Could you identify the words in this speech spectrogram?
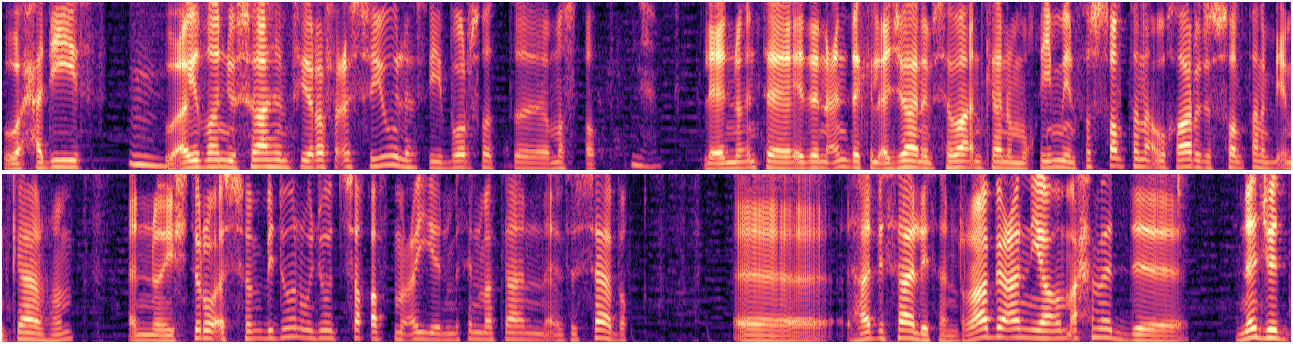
وحديث مم. وأيضا يساهم في رفع السيولة في بورصة آه، مسقط نعم. لأنه أنت إذا عندك الأجانب سواء كانوا مقيمين في السلطنة أو خارج السلطنة بإمكانهم أنه يشتروا أسهم بدون وجود سقف معين مثل ما كان في السابق. آه هذه ثالثا. رابعا يا أم أحمد آه نجد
